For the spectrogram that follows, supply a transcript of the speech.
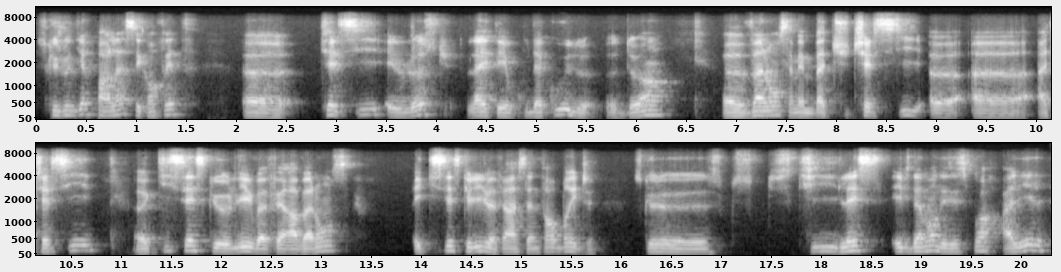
Ce que je veux dire par là, c'est qu'en fait, euh, Chelsea et le LOSC, là, étaient au coude à coude euh, de 1. Euh, Valence a même battu Chelsea à Chelsea. qui sait ce que Lille va faire à Valence et qui sait ce que Lille va faire à Stanford Bridge. Ce, que, ce qui laisse évidemment des espoirs à Lille,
